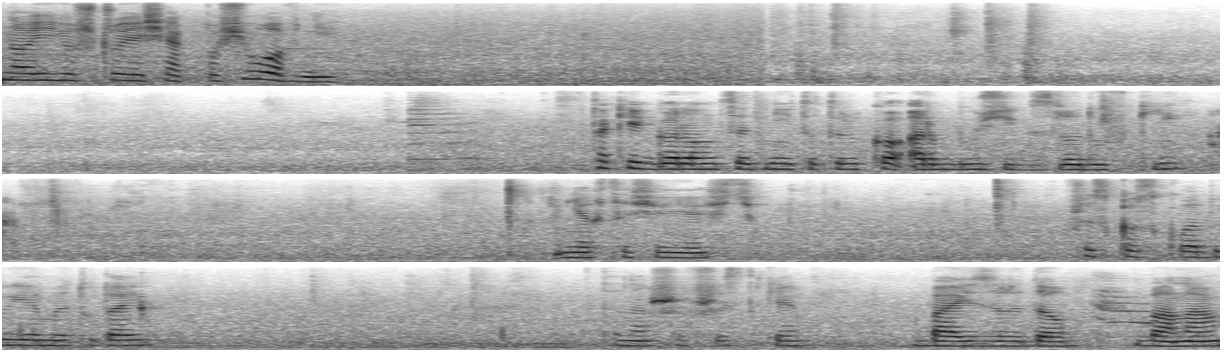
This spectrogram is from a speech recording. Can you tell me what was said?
No i już czuję się jak po siłowni. W takie gorące dni to tylko arbuzik z lodówki. Nie chce się jeść. Wszystko składujemy tutaj. Te nasze wszystkie bajzel do bana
